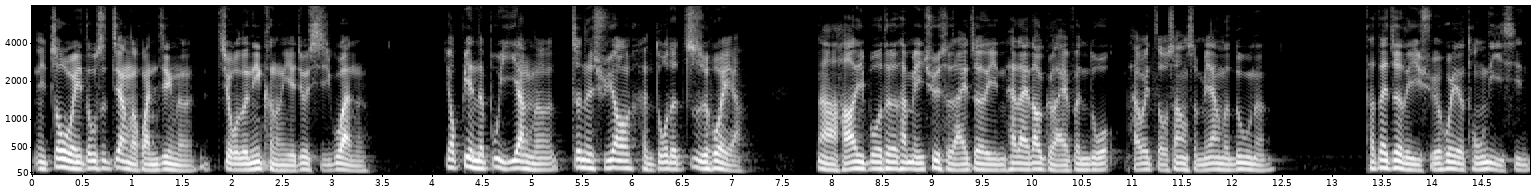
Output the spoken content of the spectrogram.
你周围都是这样的环境呢，久了你可能也就习惯了。要变得不一样呢，真的需要很多的智慧啊。那哈利波特他没去史莱哲林，他来到格莱芬多，他会走上什么样的路呢？他在这里学会了同理心。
